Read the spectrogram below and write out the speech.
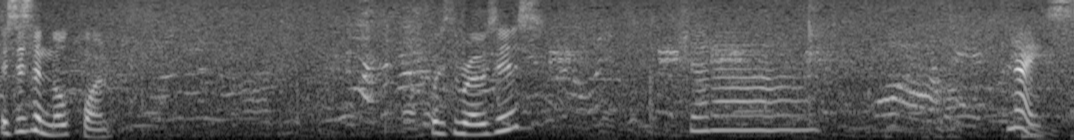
This is the milk one. With roses. Ta-da! Nice.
